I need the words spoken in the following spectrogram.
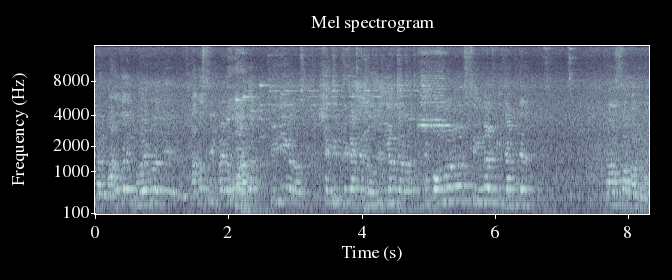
মানে বারো তারিখ হয়ে গেলো যে সাতাশ তারিখ হয়ে গেলো, বারোটা পেরিয়ে গেলো। সেদিন থেকে একটা নতুন নিয়ম চালু যে কোনো সিঙ্গেল টিচারদের ট্রান্সফার হবে না।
